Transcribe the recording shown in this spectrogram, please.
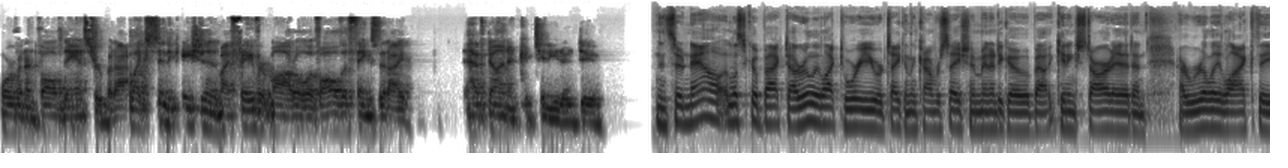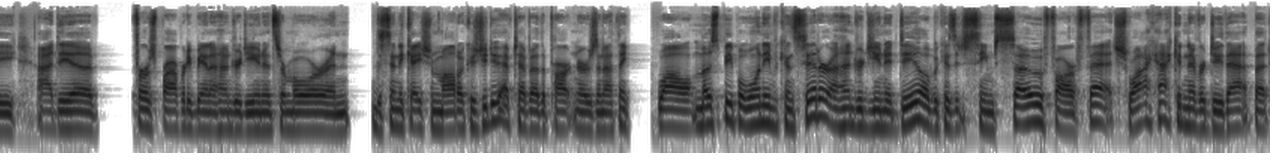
more of an involved answer, but I like syndication is my favorite model of all the things that I have done and continue to do. And so now let's go back to I really liked where you were taking the conversation a minute ago about getting started. And I really like the idea of first property being 100 units or more and the syndication model because you do have to have other partners. And I think while most people won't even consider a 100 unit deal because it seems so far fetched, well, I, I could never do that. But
